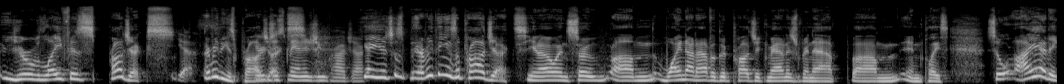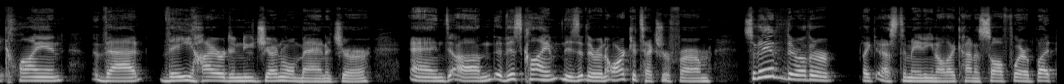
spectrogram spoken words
your life is projects. Yes. everything is projects. You're just managing projects. Yeah, you're just everything is a project, you know, and so um, why not have a good project management app um, in place? So I had a client that they hired a new general manager, and um, this client is that they're an architecture firm, so they had their other like estimating and all that kind of software, but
